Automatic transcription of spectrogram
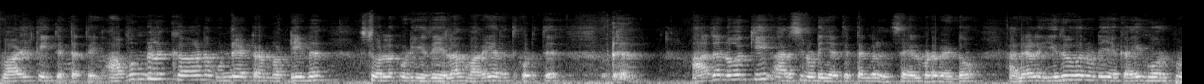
வாழ்க்கை திட்டத்தை அவங்களுக்கான முன்னேற்றம் அப்படின்னு சொல்லக்கூடிய இதையெல்லாம் வரையறுத்து கொடுத்து அதை நோக்கி அரசினுடைய திட்டங்கள் செயல்பட வேண்டும். அதனால இருவருடைய கைகோர்ப்பு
